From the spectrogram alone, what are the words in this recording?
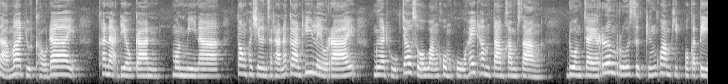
สามารถหยุดเขาได้ ขณะเดียวกัน มนมีนาต้องเผชิญสถานการณ์ที่เลวร้าย เมื่อถูกเจ้าสัวหวังข่มขู่ให้ทำตามคำสั่ง ดวงใจเริ่มรู้สึกถึงความผิดปกติ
